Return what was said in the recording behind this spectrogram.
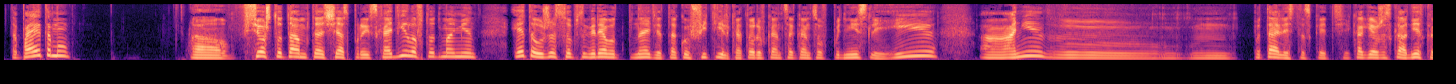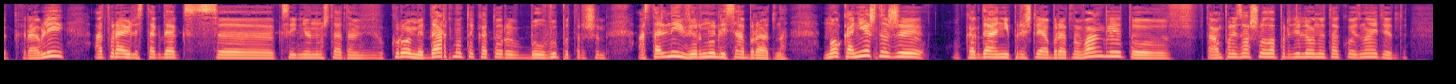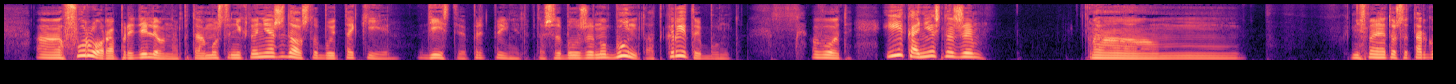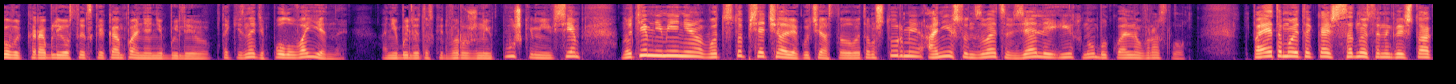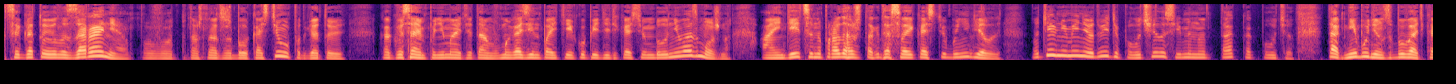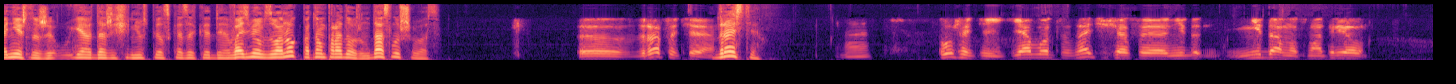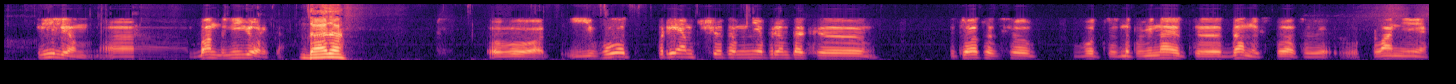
Да поэтому все, что там-то сейчас происходило в тот момент, это уже, собственно говоря, вот, знаете, такой фитиль, который в конце концов поднесли. И uh, они uh, пытались, так сказать, как я уже сказал, несколько кораблей отправились тогда к, с, к Соединенным Штатам, кроме Дартмута, который был выпотрошен, остальные вернулись обратно. Но, конечно же, когда они пришли обратно в Англию, то там произошел определенный такой, знаете, а, фурор определенный, потому что никто не ожидал, что будут такие действия предприняты, потому что это был уже, ну, бунт, открытый бунт. Вот. И, конечно же, несмотря на то, что торговые корабли Остинской компании, они были такие, знаете, полувоенные, они были, так сказать, вооружены пушками и всем. Но, тем не менее, вот 150 человек участвовало в этом штурме. Они, что называется, взяли их, ну, буквально врасплох. Поэтому это, конечно, с одной стороны, говорит, что акция готовилась заранее, вот, потому что надо же было костюмы подготовить. Как вы сами понимаете, там в магазин пойти и купить эти костюмы было невозможно. А индейцы на продажу тогда свои костюмы не делали. Но, тем не менее, вот видите, получилось именно так, как получилось. Так, не будем забывать, конечно же, я даже еще не успел сказать, когда возьмем звонок, потом продолжим. Да, слушаю вас. Э, здравствуйте. Здрасте. Слушайте, я вот, знаете, сейчас э, недавно смотрел фильм э, «Банда Нью-Йорка». Да-да. Вот. И вот прям что-то мне прям так э, ситуация все вот напоминает э, данную ситуацию в плане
